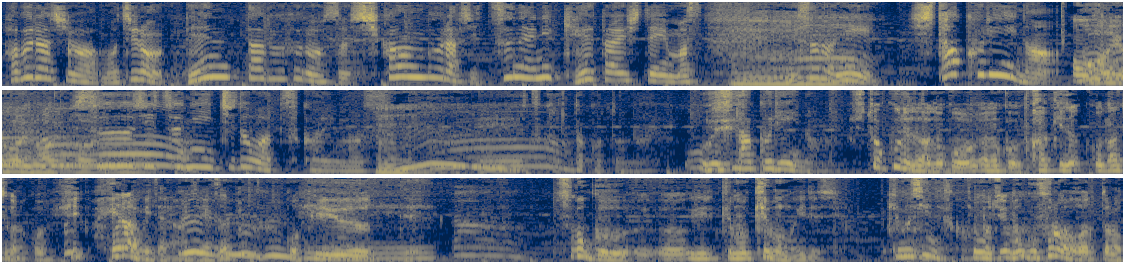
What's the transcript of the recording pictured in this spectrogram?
歯ブラシはもちろんデンタルフロス歯間ブラシ常に携帯しています。うん。えさらに舌クリーナーあはいはいはいはい。数日に一度は使います、うん。えー使ったことない。え舌クリーナー。一くれであのこうあのこうかきこうなんていうかなこうヘヘラみたいな感じのやつ、こうフューってすごくう気分気分がいいですよ。気持ちいいんですか？気持ちいい。僕風呂上がったら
